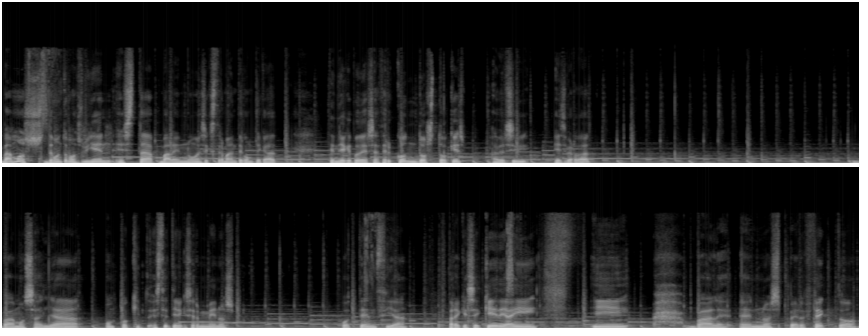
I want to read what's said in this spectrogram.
Vamos, de momento vamos bien. Esta, vale, no es extremadamente complicada. Tendría que poderse hacer con dos toques. A ver si es verdad. Vamos allá un poquito... Este tiene que ser menos potencia para que se quede ahí. Y... Vale, eh, no es perfecto.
